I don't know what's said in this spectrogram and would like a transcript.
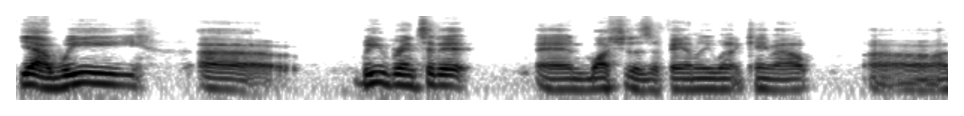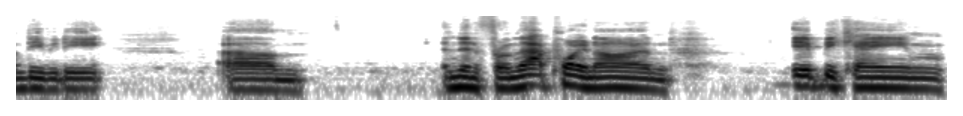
yeah, we uh, we rented it and watched it as a family when it came out uh, on DVD. Um, and then from that point on, it became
